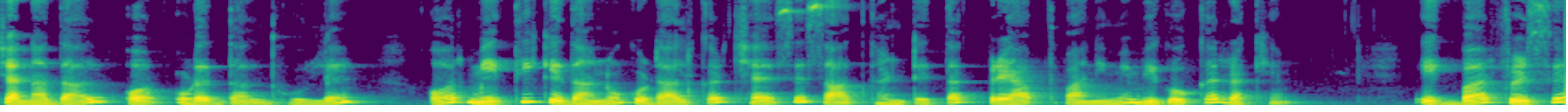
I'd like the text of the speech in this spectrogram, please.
चना दाल और उड़द दाल धो लें और मेथी के दानों को डालकर छः से सात घंटे तक पर्याप्त पानी में भिगोकर रखें। एक बार फिर से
